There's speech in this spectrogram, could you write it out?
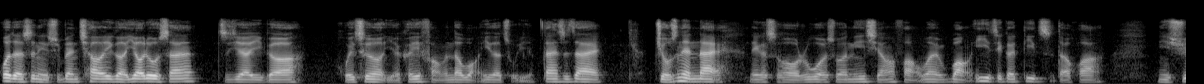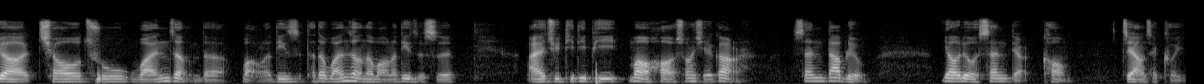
或者是你随便敲一个幺六三，直接一个。回车也可以访问到网易的主页，但是在九十年代那个时候，如果说你想访问网易这个地址的话，你需要敲出完整的网络地址。它的完整的网络地址是 http: 冒号双斜杠三 w 幺六三点 com，这样才可以。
